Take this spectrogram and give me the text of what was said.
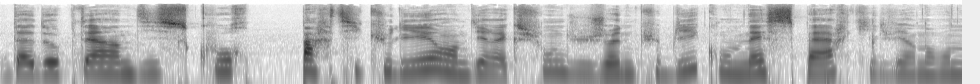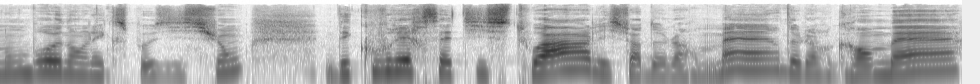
d'adopter un discours particulier en direction du jeune public. On espère qu'ils viendront nombreux dans l'exposition découvrir cette histoire, l'histoire de leur mère, de leur grand-mère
